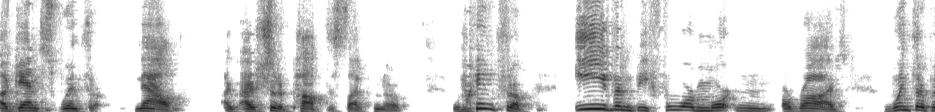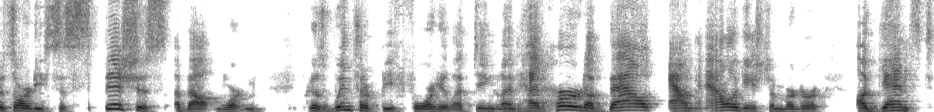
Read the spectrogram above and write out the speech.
against Winthrop. Now, I, I, should have popped this slide. No, Winthrop, even before Morton arrives, Winthrop is already suspicious about Morton because Winthrop, before he left England, had heard about an allegation of murder against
